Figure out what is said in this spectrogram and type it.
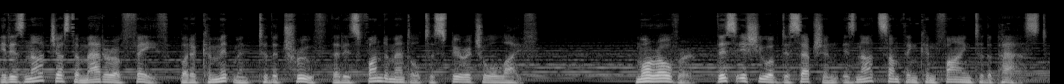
it is not just a matter of faith but a commitment to the truth that is fundamental to spiritual life. Moreover, this issue of deception is not something confined to the past.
